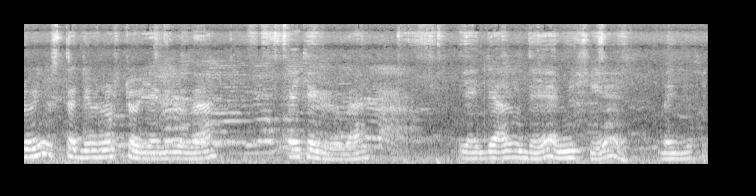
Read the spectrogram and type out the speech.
নই উস্তাদ দিয়ে নষ্ট হয়ে যায় গেল গা খাইতে গেল গা এই যে আলু দিয়ে মিশিয়ে বেজেছে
